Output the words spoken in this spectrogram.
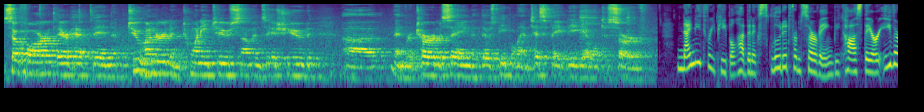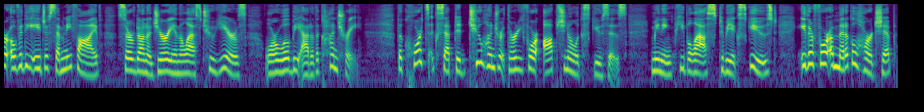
So far, there have been 222 summons issued uh, and returned saying that those people anticipate being able to serve. 93 people have been excluded from serving because they are either over the age of 75, served on a jury in the last two years, or will be out of the country. The courts accepted 234 optional excuses, meaning people asked to be excused either for a medical hardship,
